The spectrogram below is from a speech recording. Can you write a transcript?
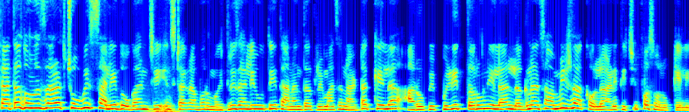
त्यातच दोन हजार चोवीस साली दोघांची इंस्टाग्रामवर मैत्री झाली होती. त्यानंतर प्रेमाचं नाटक केलं. आरोपी पीडित तरुणीला लग्न लग्नाचं आमिष दाखवलं आणि तिची फसवणूक केली.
